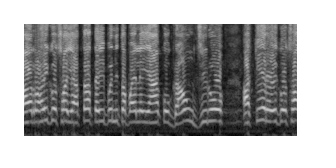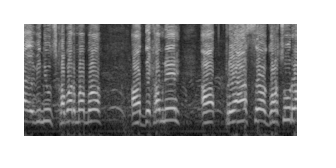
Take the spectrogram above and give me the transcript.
रहेको छ यात्रा। त्यही पनि तपाईँले यहाँको ग्राउन्ड जिरो के रहेको छ एभी न्युज खबरमा म देखाउने प्रयास गर्छु र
